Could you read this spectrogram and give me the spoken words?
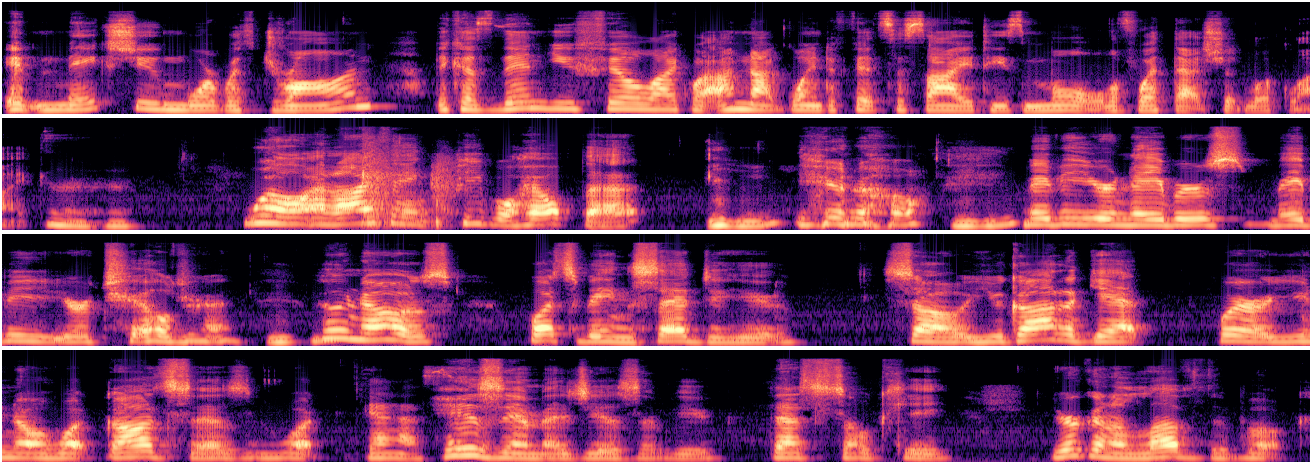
It makes you more withdrawn because then you feel like, well, I'm not going to fit society's mold of what that should look like. Well, and I think people help that, Mm-hmm. you know. Mm-hmm. Maybe your neighbors, maybe your children. Mhm. Who knows what's being said to you? So you got to get where you know what God says and what Yes. His image is of you. That's so key. You're going to love the book,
